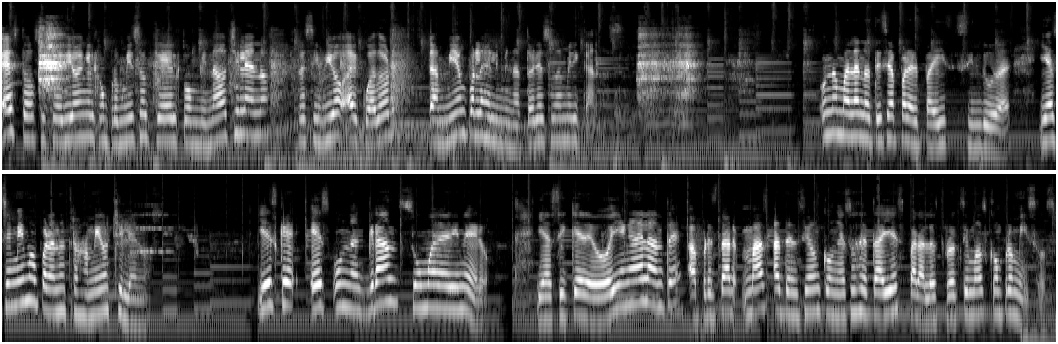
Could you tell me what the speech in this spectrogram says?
Esto sucedió en el compromiso que el combinado chileno recibió a Ecuador también por las eliminatorias sudamericanas. Una mala noticia para el país, sin duda, y asimismo para nuestros amigos chilenos. Y es que es una gran suma de dinero, y así que de hoy en adelante a prestar más atención con esos detalles para los próximos compromisos.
